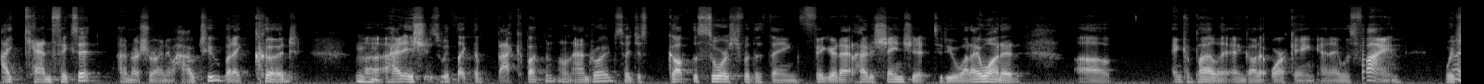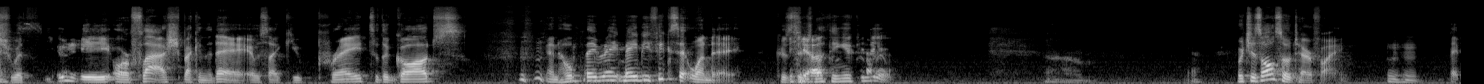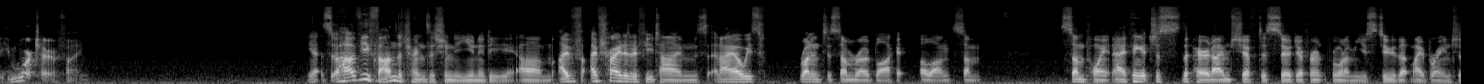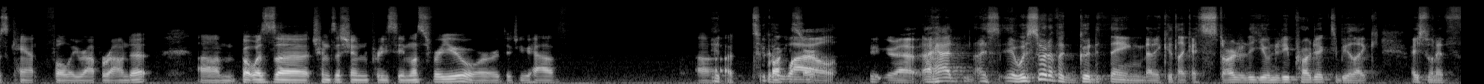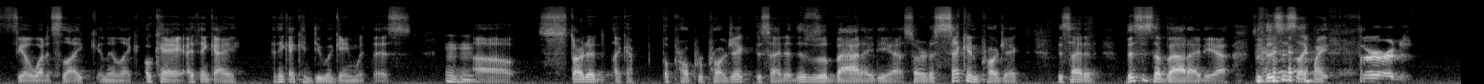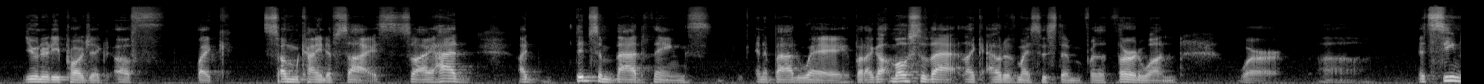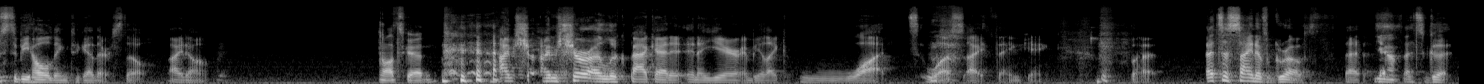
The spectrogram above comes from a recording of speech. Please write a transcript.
I can fix it. I'm not sure I know how to, but I could. Mhm. Uh, I had issues with like the back button on Android, so I just got the source for the thing, figured out how to change it to do what I wanted, uh, and compile it and got it working, and it was fine. Which Nice. with Unity or Flash back in the day, it was like you pray to the gods and hope they may, maybe fix it one day because there's Yeah. nothing you can do. Um, Yeah. Which is also terrifying, Mhm. maybe more terrifying. Yeah. So how have you found the transition to Unity? Um, I've I've tried it a few times, and I always run into some roadblock along some some point. And I think it's just the paradigm shift is so different from what I'm used to that my brain just can't fully wrap around it. Um, but was the transition pretty seamless for you, or did you have uh, It a took a start? while to figure out. I had I it was sort of a good thing that I could like I started a Unity project to be like I just want to feel what it's like, and then like okay, I think I I think I can do a game with this. Mhm. Uh, started like a the proper project, decided this was a bad idea. Started a second project, decided this is a bad idea. So this is like my third Unity project of like some kind of size. So I had I did some bad things in a bad way, but I got most of that like out of my system for the third one, where uh, it seems to be holding together still. I don't. Oh, that's good. I'm sure. I'm sure I look back at it in a year and be like, "What was I thinking?" But that's a sign of growth. That Yeah. that's good.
